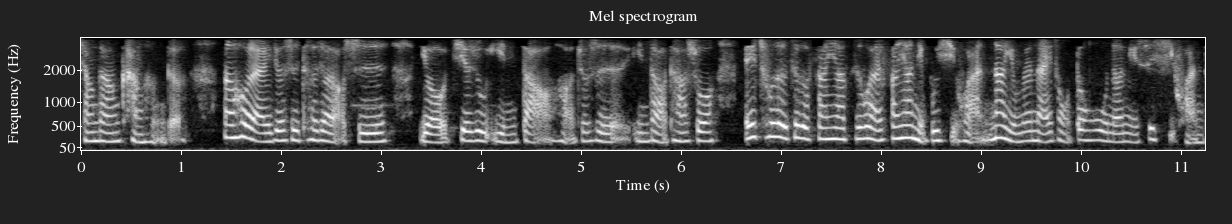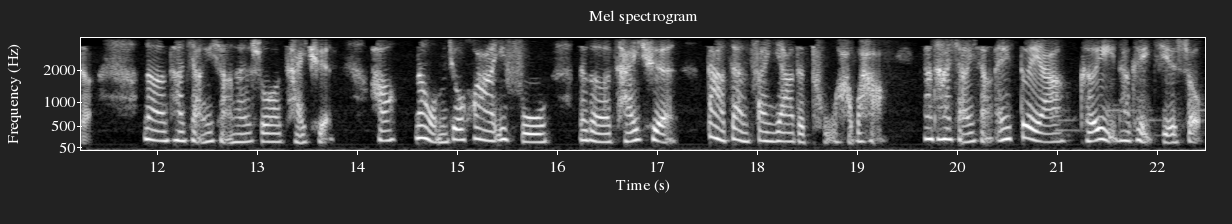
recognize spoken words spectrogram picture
相当抗衡的。那后来就是特教老师有介入引导，哈，就是引导他说，诶，除了这个番鸭之外，番鸭你不喜欢，那有没有哪一种动物呢？你是喜欢的？那他想一想，他说柴犬。好，那我们就画一幅那个柴犬大战番鸭的图，好不好？那他想一想，哎，对呀，可以，他可以接受，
